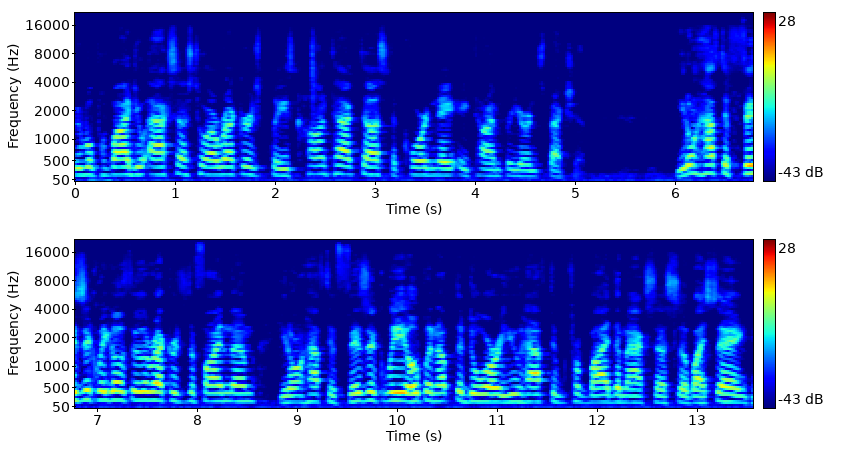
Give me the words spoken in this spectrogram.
We will provide you access to our records. Please contact us to coordinate a time for your inspection. You don't have to physically go through the records to find them. You don't have to physically open up the door. You have to provide them access. So by saying,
